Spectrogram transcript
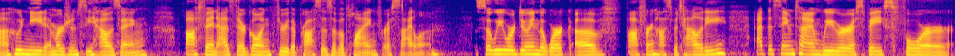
uh, who need emergency housing often as they're going through the process of applying for asylum. So we were doing the work of offering hospitality. At the same time, we were a space for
